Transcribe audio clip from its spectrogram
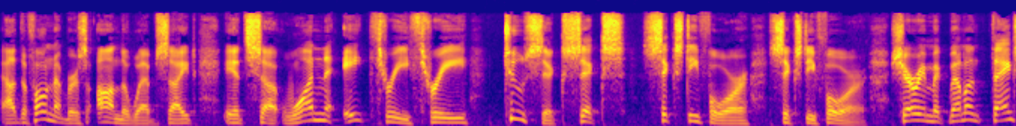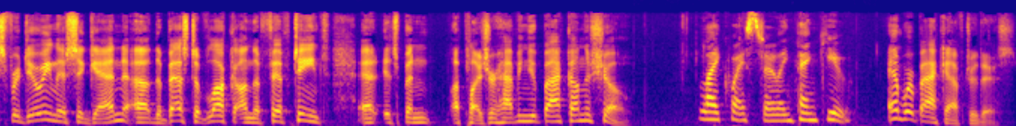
Uh, the phone number is on the website. It's uh, 1 833 266 6464. Sherry McMillan, thanks for doing this again. Uh, the best of luck on the 15th. Uh, it's been a pleasure having you back on the show. Likewise, Sterling. Thank you. And we're back after this.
